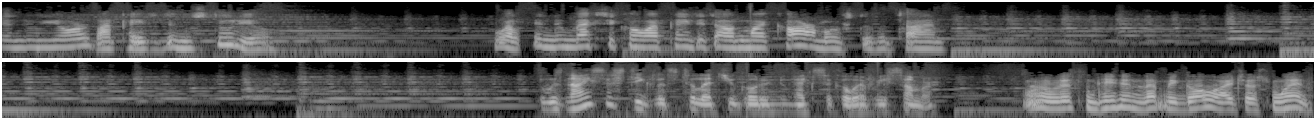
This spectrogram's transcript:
In New York, I painted in the studio. Well, in New Mexico, I painted out in my car most of the time. It was nice of Stieglitz to let you go to New Mexico every summer. Well, listen, he didn't let me go. I just went.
